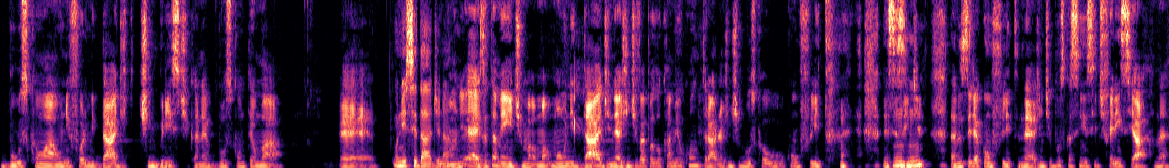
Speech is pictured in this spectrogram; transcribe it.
buscam a uniformidade timbrística, né? Buscam ter uma é, unicidade, né? Uma, é exatamente uma, uma, uma, unidade, né? A gente vai pelo caminho contrário, a gente busca o, o conflito nesse uhum. sentido. Não seria conflito, né? A gente busca assim se diferenciar, né?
